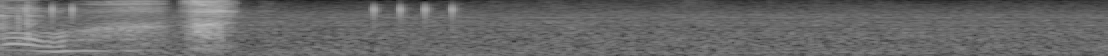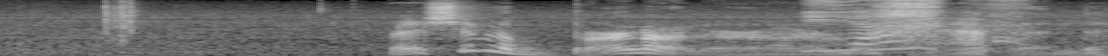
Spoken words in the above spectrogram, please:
Oh. But she have a burn on her arm. What happened?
